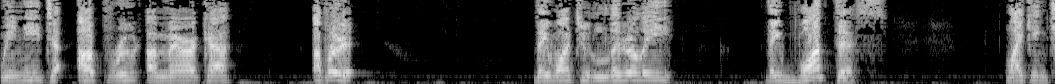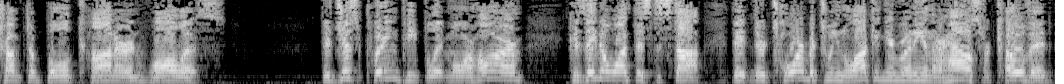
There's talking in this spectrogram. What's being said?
We need to uproot America. Uproot it. They want to literally, they want this. Liking Trump to Bull Connor and Wallace. They're just putting people at more harm because they don't want this to stop. They, they're torn between locking everybody in their house for COVID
